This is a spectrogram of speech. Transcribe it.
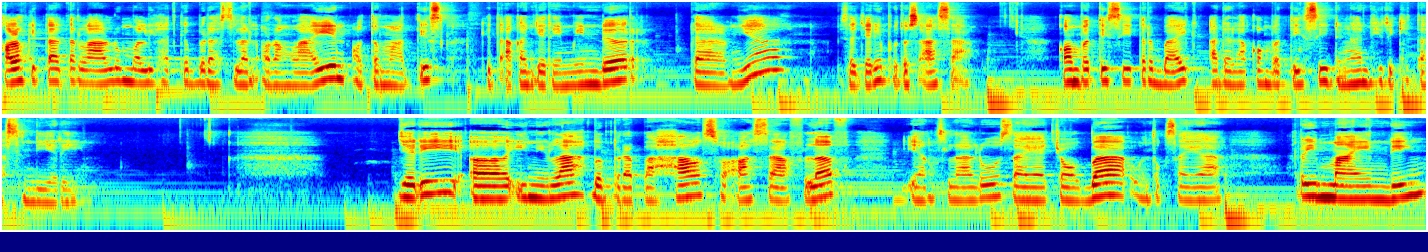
Kalau kita terlalu melihat keberhasilan orang lain, otomatis kita akan jadi minder dan ya bisa jadi putus asa. Kompetisi terbaik adalah kompetisi dengan diri kita sendiri. Jadi uh, inilah beberapa hal soal self love yang selalu saya coba untuk saya reminding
